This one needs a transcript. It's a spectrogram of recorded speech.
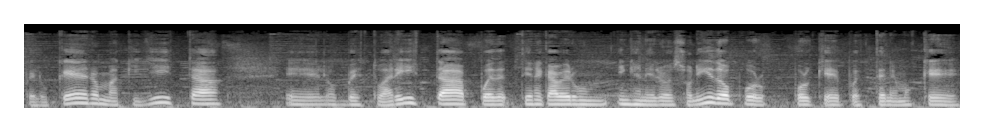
peluquero, maquillista, los vestuaristas, tiene que haber un ingeniero de sonido por, porque pues tenemos que,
